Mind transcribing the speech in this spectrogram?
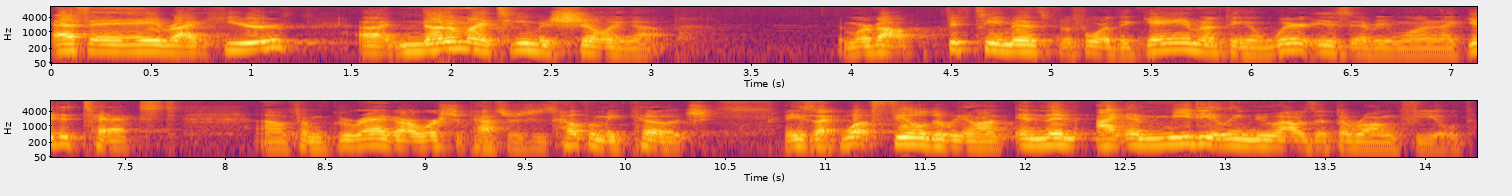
FAA right here. Uh, none of my team is showing up. And we're about 15 minutes before the game, and I'm thinking, where is everyone? And I get a text um, from Greg, our worship pastor, who's helping me coach. And he's like, What field are we on? And then I immediately knew I was at the wrong field.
